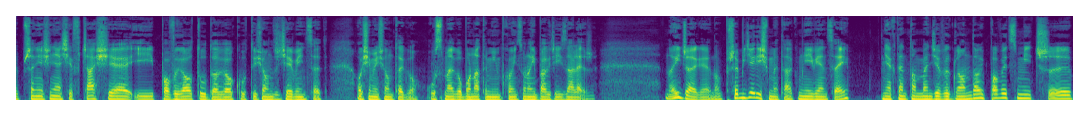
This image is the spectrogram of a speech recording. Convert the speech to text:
y, przeniesienia się w czasie i powrotu do roku 1988, bo na tym im w końcu najbardziej zależy. No i Jerry, no przewidzieliśmy tak mniej więcej, jak ten tom będzie wyglądał i powiedz mi, czy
